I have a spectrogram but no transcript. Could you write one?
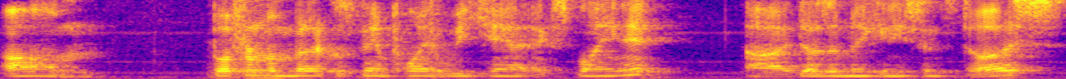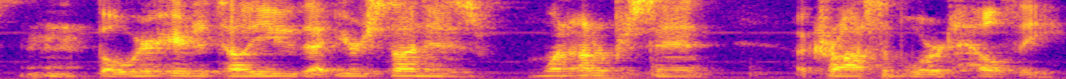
um, but from a medical standpoint, we can't explain it. Uh, it doesn't make any sense to us. Mhm. But we're here to tell you that your son is 100% across the board healthy.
